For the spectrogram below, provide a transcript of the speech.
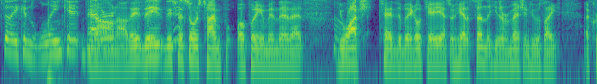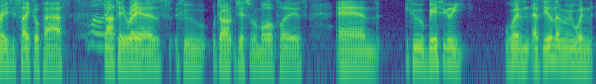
so they can link it better? no no. They they they spent so much time p- uh, putting him in there that if you watch Ted they'll be like okay yeah so he had a son that he never mentioned who was like a crazy psychopath. Well, it's- Dante Reyes, who John, Jason Momoa plays, and who basically, when at the end of that movie, when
